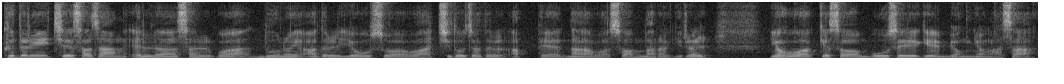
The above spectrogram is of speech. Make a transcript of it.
그들이 제사장 엘라살과 눈의 아들 여호수아와 지도자들 앞에 나와서 말하기를 여호와께서 모세에게 명령하사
